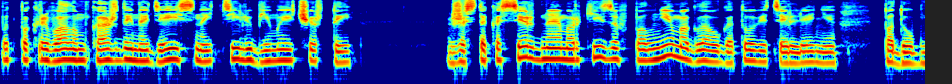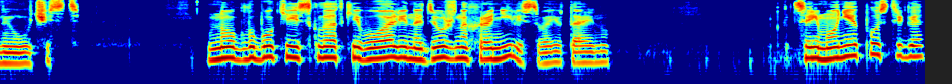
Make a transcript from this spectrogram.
под покрывалом каждой надеясь найти любимые черты. Жестокосердная маркиза вполне могла уготовить Эллене подобную участь. Но глубокие складки вуали надежно хранили свою тайну. Церемония пострига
